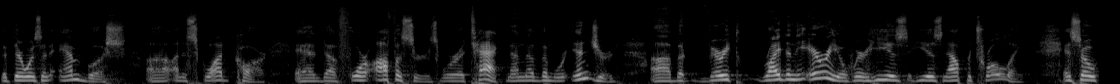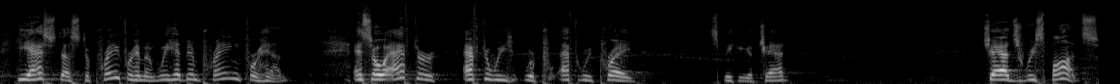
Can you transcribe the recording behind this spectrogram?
that there was an ambush uh, on a squad car. And uh, four officers were attacked. None of them were injured, uh, but very right in the area where he is, he is now patrolling. And so he asked us to pray for him, and we had been praying for him. And so after, after, we, were, after we prayed, speaking of Chad, Chad's response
